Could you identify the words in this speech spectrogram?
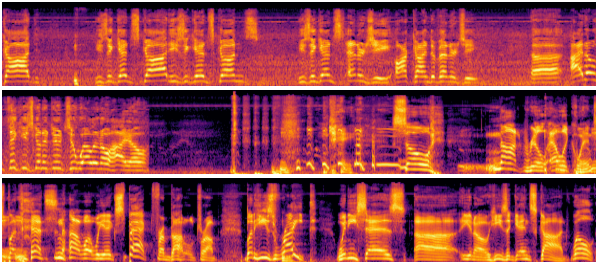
God. He's against God, he's against guns, he's against energy, our kind of energy. Uh, I don't think he's going to do too well in Ohio. Okay. so, not real eloquent, but that's not what we expect from Donald Trump. But he's right when he says, uh, you know, he's against God. Well,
